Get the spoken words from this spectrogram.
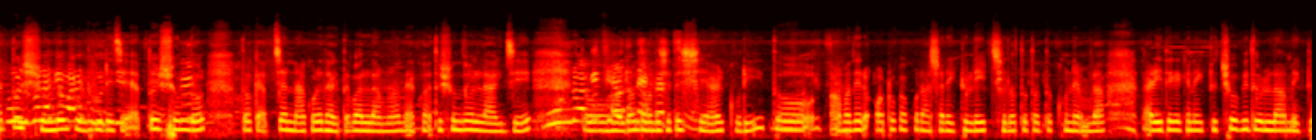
এত সুন্দর ফুল ফুটেছে এত সুন্দর। তো ক্যাপচার না করে থাকতে পারলাম না দেখো এত সুন্দর লাগছে। তো ভাবলাম তোমাদের সাথে শেয়ার করি। তো আমাদের অটো কাকুর আসার একটু লেট ছিল তো ততক্ষণে আমরা দাঁড়িয়ে থেকে এখানে একটু ছবি তুললাম একটু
